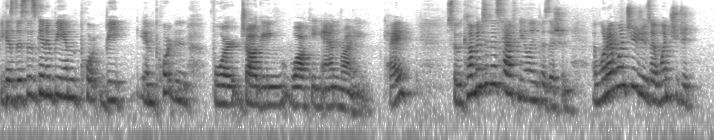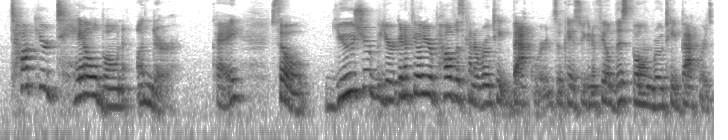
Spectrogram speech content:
because this is gonna be, import, be important for jogging, walking, and running, okay? So we come into this half kneeling position. And what I want you to do is I want you to tuck your tailbone under, okay? So use your, you're gonna feel your pelvis kind of rotate backwards, okay? So you're gonna feel this bone rotate backwards.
